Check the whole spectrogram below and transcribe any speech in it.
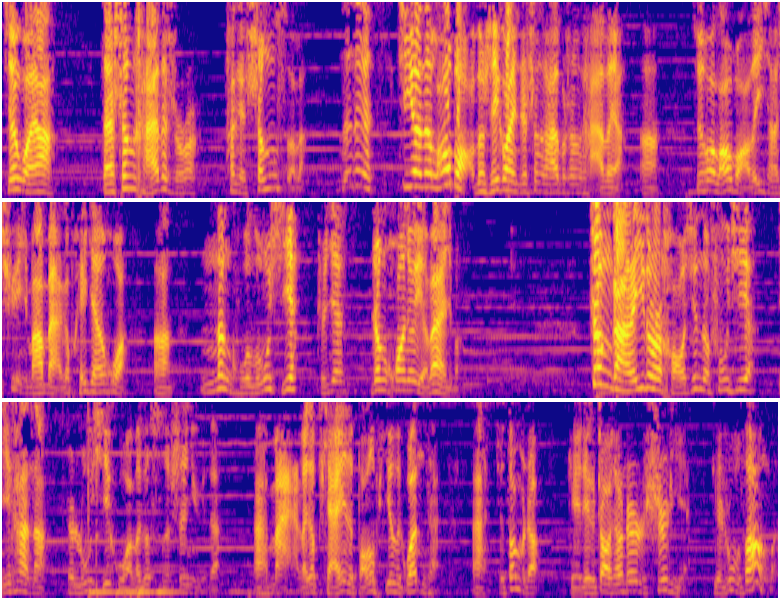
结果呀，在生孩子的时候，他给生死了。那那个妓院的老鸨子谁管你这生孩子不生孩子呀？啊！最后老鸨子一想，去你妈，买个赔钱货啊，弄苦芦席，直接扔荒郊野外去吧。正赶上一对好心的夫妻，一看呐，这芦席裹了个死尸女的。哎，买了个便宜的薄皮子棺材，哎，就这么着给这个赵香芝的尸体给入葬了。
